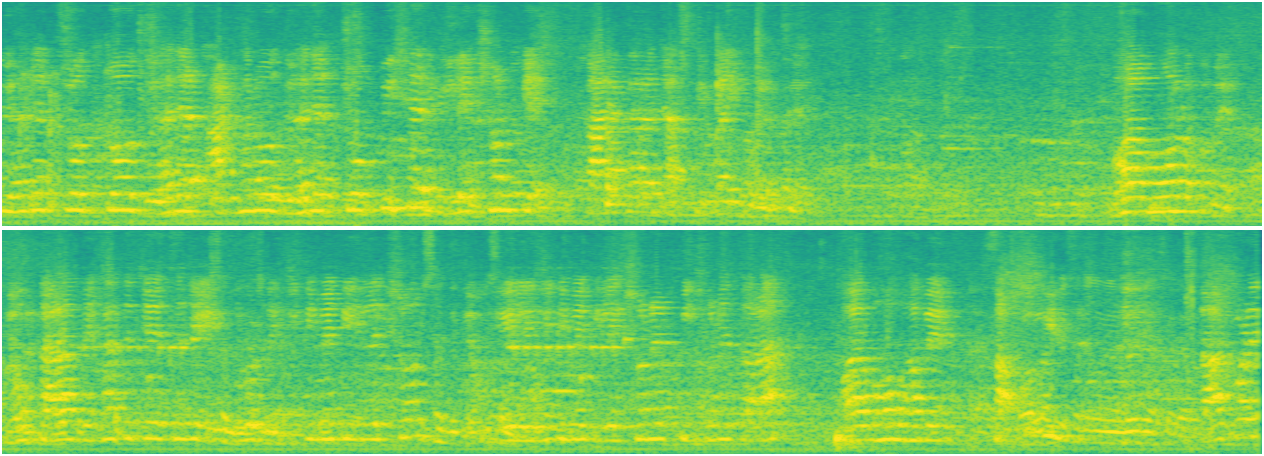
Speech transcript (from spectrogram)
দুই হাজার চোদ্দ, দুই হাজার আঠারো, দুই হাজার চব্বিশের ইলেকশনকে কারা কারা জাস্টিফাই করেছে? ভয়াবহ রকমের। এবং তারা দেখাতে চেয়েছে যে এগুলো লেজিটিমেট ইলেকশন এবং এই লেজিটিমেট ইলেকশনের পিছনে তারা ভয়াবহ ভাবে সাপোর্ট দিয়েছে তারপরে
